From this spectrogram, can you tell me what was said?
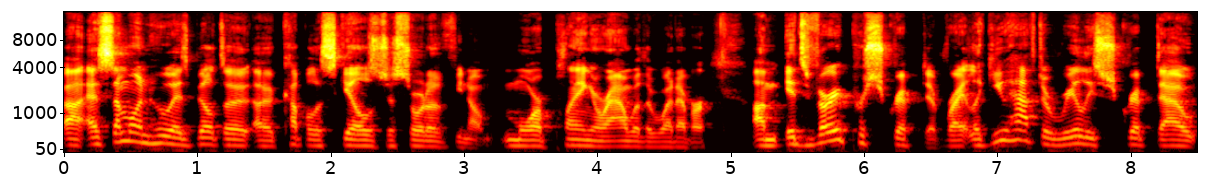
uh, as someone who has built a, a, couple of skills, just sort of you know more playing around with or whatever, um, it's very prescriptive, right? Like you have to really script out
